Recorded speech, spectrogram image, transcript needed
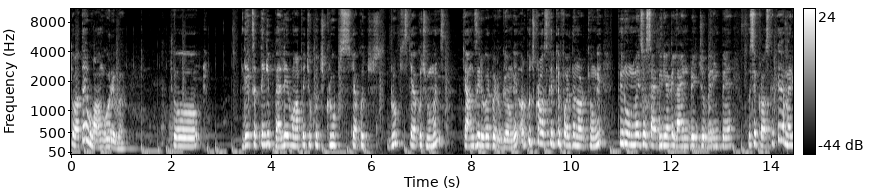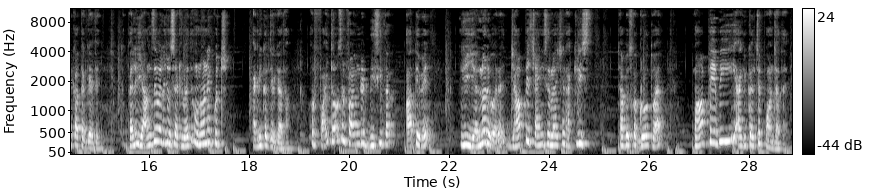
तो आता है वांगो रिवर तो देख सकते हैं कि पहले वहाँ पे जो कुछ ग्रुप्स या कुछ ग्रुप्स या कुछ ह्यूमंस यांगजे रिवर पे रुके होंगे और कुछ क्रॉस करके फर्दर नॉर्थ के होंगे, फिर उनमें से साइबेरिया के लाइन ब्रिज जो बेरिंग पे है, उसे क्रॉस करके अमेरिका तक गए थे। तो पहले यांगजे वाले जो सेटल हुए थे, उन्होंने कुछ एग्रीकल्चर किया था। और 5500 बीसी तक आते हुए ये येलो रिवर है, जहाँ पे चाइनीज़ सिविलाइजेशन एक्चुअली जहाँ पे उसका ग्रोथ हुआ है, वहाँ पे भी एग्रीकल्चर पहुँच जाता है।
